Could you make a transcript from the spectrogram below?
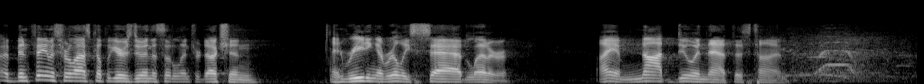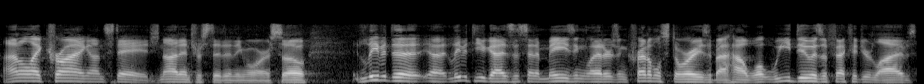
I've been famous for the last couple years doing this little introduction and reading a really sad letter. I am not doing that this time. I don't like crying on stage. Not interested anymore. So leave it to uh, leave it to you guys to send amazing letters, incredible stories about how what we do has affected your lives,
